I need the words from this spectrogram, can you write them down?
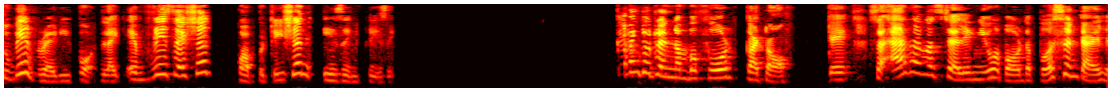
to be ready for. Like every session, competition is increasing. Coming to trend number four, cutoff. Okay, so as I was telling you about the percentile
